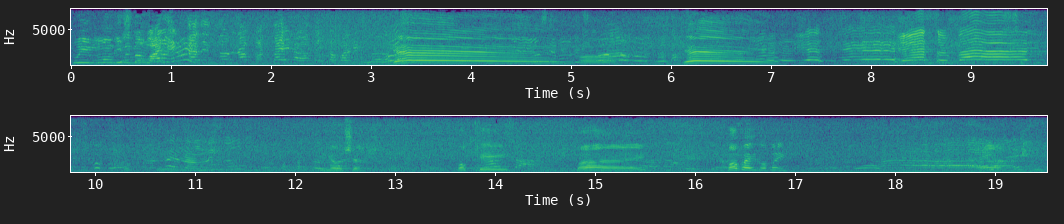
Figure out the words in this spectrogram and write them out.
Uy, mo, gusto mo. Balik ka dito na. Patay na. Patay ka balik. Yay! Oh. Yay! Yes, yes. Yes, survive! Okay. Lingaw siya? Okay. Bye. Bye-bye, bye-bye. Bye.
